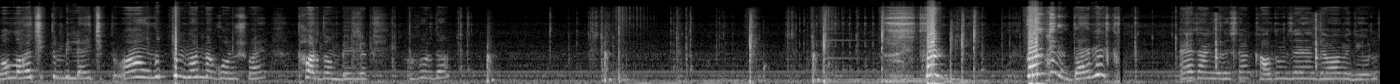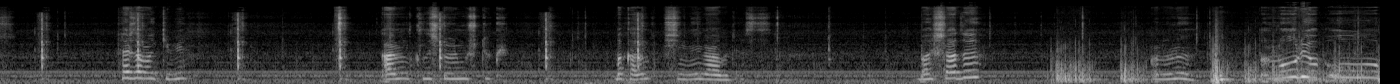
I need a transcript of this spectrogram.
Vallahi çıktım billahi çıktım. Aa unuttum lan ben konuşmayı. Pardon beyler. Orada. Lan! Öldüm diamond. Evet arkadaşlar kaldığımız yerden devam ediyoruz. Her zaman gibi. Diamond kılıçla ölmüştük. Bakalım şimdi ne yapacağız. Başladı. Ananı. Lan ne oluyor? Oo.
